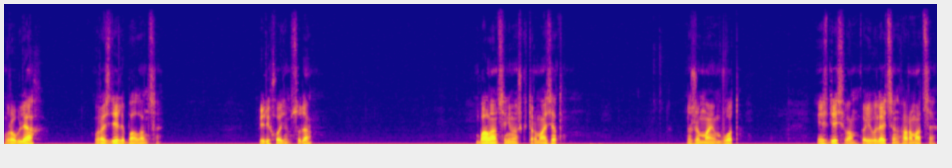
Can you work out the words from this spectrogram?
в рублях, в разделе баланса. Переходим сюда балансы немножко тормозят. Нажимаем «Вот». И здесь вам появляется информация,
